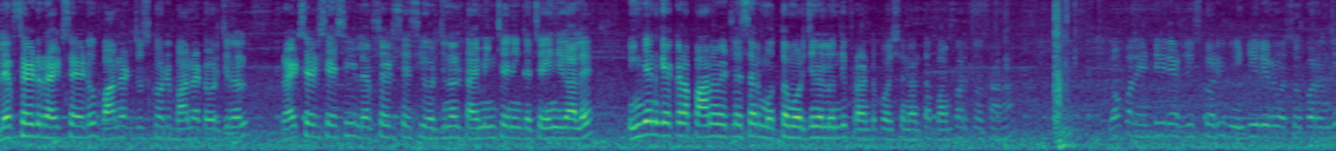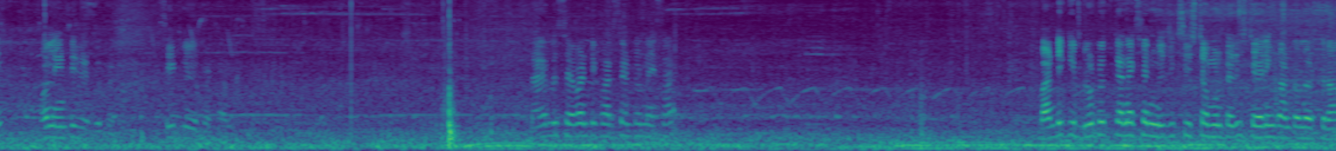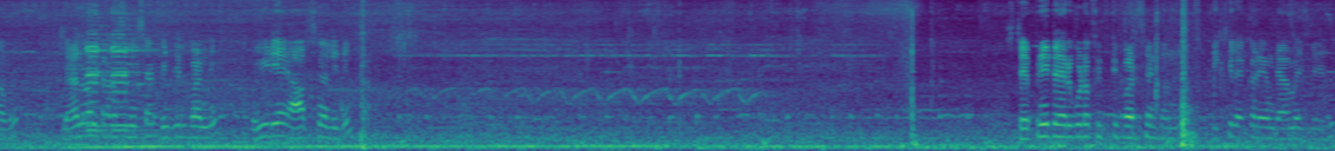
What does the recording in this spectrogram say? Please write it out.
Left side right side bonnet చూసుకోరు బానట్ ఒరిజినల్. రైట్ సైడ్ చేసి లెఫ్ట్ సైడ్ చేసి ఒరిజినల్ టైమింగ్ చేయని ఇంకా చేంజ్ కాలే. ఇంజన్కి ఎక్కడ పానం పెట్టలేదు సార్? మొత్తం ఒరిజినల్ ఉంది ఫ్రంట్ పొజిషన్ అంతా బంపర్తో సహా. లోపల ఇంటీరియర్ చూసుకోరు ఇంటీరియర్ సూపర్ ఉంది. ఓన్లీ ఇంటీరియర్ చూపెట్టాలి సీట్లు చూపెట్టాలి. టైర్లు సెవెంటీ పర్సెంట్ ఉన్నాయి సార్. బండికి బ్లూటూత్ కనెక్షన్ మ్యూజిక్ సిస్టమ్ ఉంటుంది స్టీరింగ్ కంట్రోలర్స్ రావు. మాన్యువల్ ట్రాన్స్మిషన్ డీజిల్ బండి వీడియో ఆప్షనల్ ఇది. స్టెప్నీ టైర్ కూడా ఫిఫ్టీ పర్సెంట్ ఉంది. డిక్కీలు ఎక్కడ ఏం డ్యామేజ్ లేదు.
